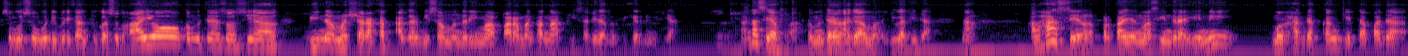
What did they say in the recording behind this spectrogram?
sungguh-sungguh diberikan tugas untuk ayo Kementerian Sosial bina masyarakat agar bisa menerima para mantan napi. Saya tidak berpikir demikian. Anda siapa? Kementerian Agama juga tidak. Nah, alhasil pertanyaan Mas Indra ini menghadapkan kita pada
